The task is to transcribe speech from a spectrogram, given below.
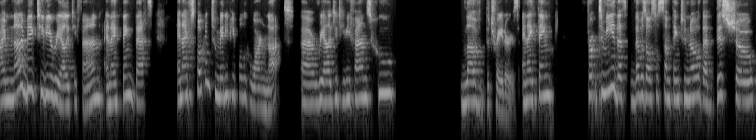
I'm not a big TV reality fan, and I think that's and I've spoken to many people who are not uh, reality TV fans who love the traitors. and I think for to me that's that was also something to know that this show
